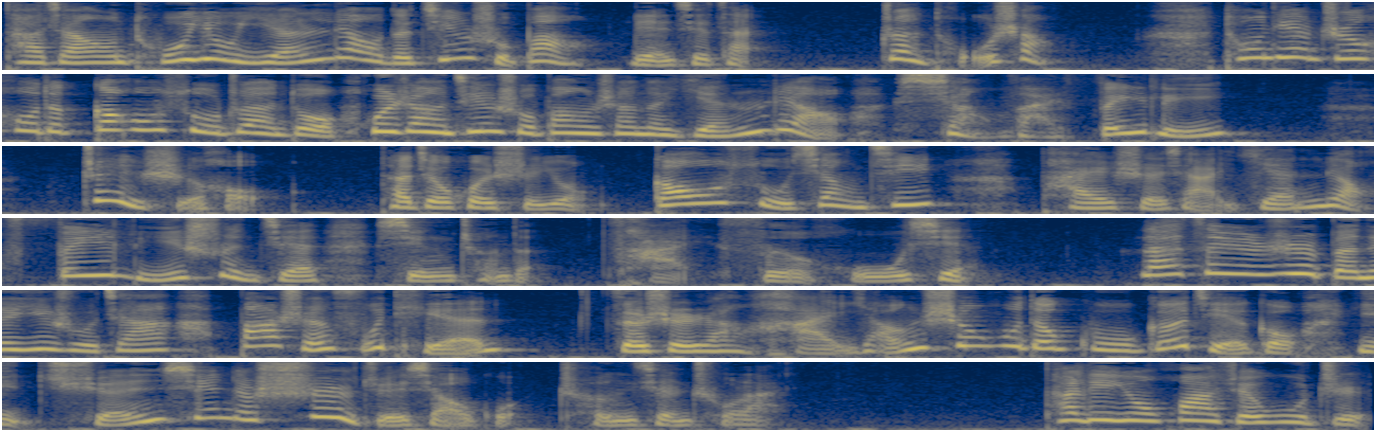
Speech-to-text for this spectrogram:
他将涂有颜料的金属棒连接在钻头上。通电之后的高速转动会让金属棒上的颜料向外飞离，这时候他就会使用高速相机拍摄下颜料飞离瞬间形成的彩色弧线。来自于日本的艺术家八神福田，则是让海洋生物的骨骼结构以全新的视觉效果呈现出来。他利用化学物质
